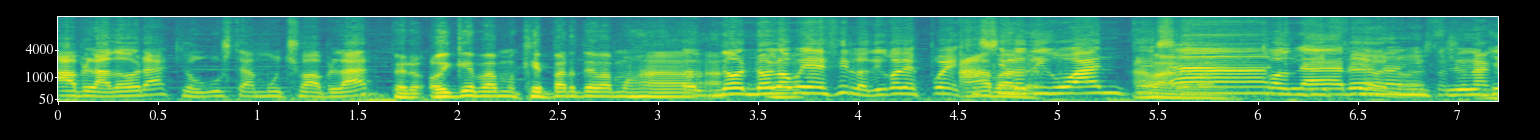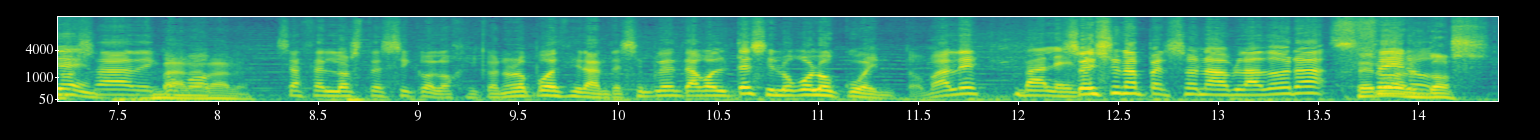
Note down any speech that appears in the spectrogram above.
habladora que os gusta mucho hablar? Pero hoy qué vamos, qué parte vamos a. No, no lo voy a decir, lo digo después. Ah, si vale. lo digo antes, Ah, vale, vale. Ah, claro, Esto es una cosa de cómo vale. se hacen los test psicológicos. No lo puedo decir antes. Simplemente hago el test y luego lo cuento, ¿vale? Vale. Sois una persona habladora. Cero al dos.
